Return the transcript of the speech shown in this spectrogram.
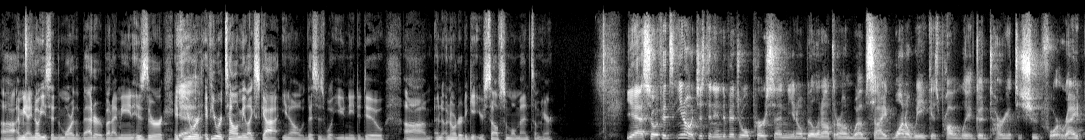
Uh, I mean, I know you said the more the better, but I mean, is there if Yeah. you were if you were telling me like Scott, you know, this is what you need to do um, in, in order to get yourself some momentum here? Yeah, so if it's you know just an individual person, you know, building out their own website, one a week is probably a good target to shoot for, right?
